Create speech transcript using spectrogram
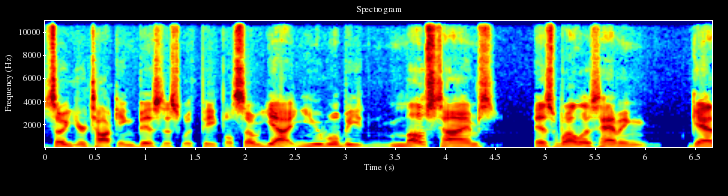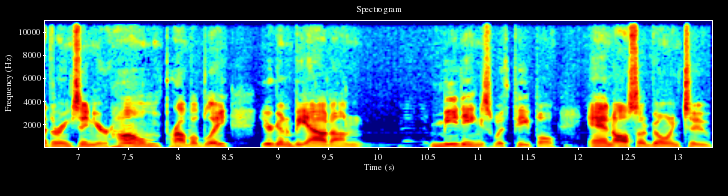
so you're talking business with people. So yeah, you will be most times as well as having gatherings in your home probably, you're going to be out on meetings with people and also going to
